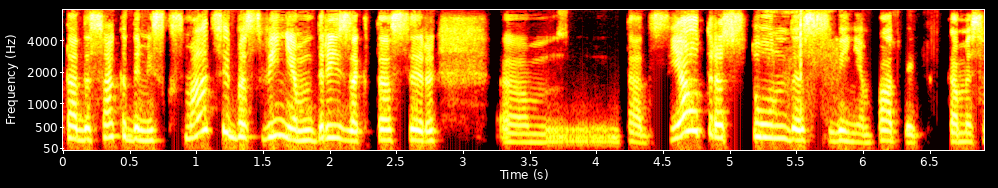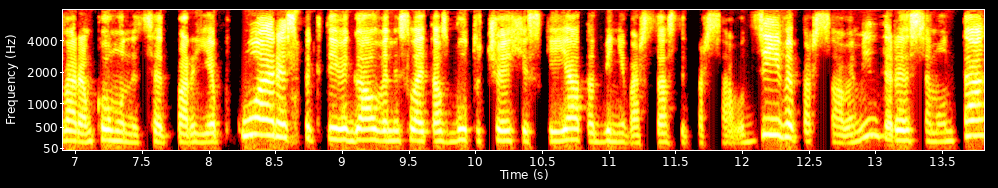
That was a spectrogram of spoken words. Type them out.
tādas akadēmiskas mācības. Viņam drīzāk tas ir um, tādas jautras stundas. Viņam patīk, ka mēs varam komunicēt par jebko, respektīvi, galvenais, lai tas būtu čehiski. Jā, tad viņi var stāstīt par savu dzīvi, par saviem interesēm un tā.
